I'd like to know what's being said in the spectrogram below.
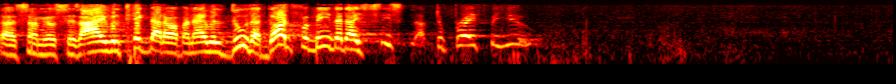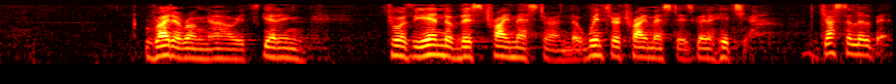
Uh, Samuel says, I will take that up and I will do that. God forbid that I cease not to pray for you. Right or wrong now, it's getting towards the end of this trimester, and the winter trimester is going to hit you. Just a little bit.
